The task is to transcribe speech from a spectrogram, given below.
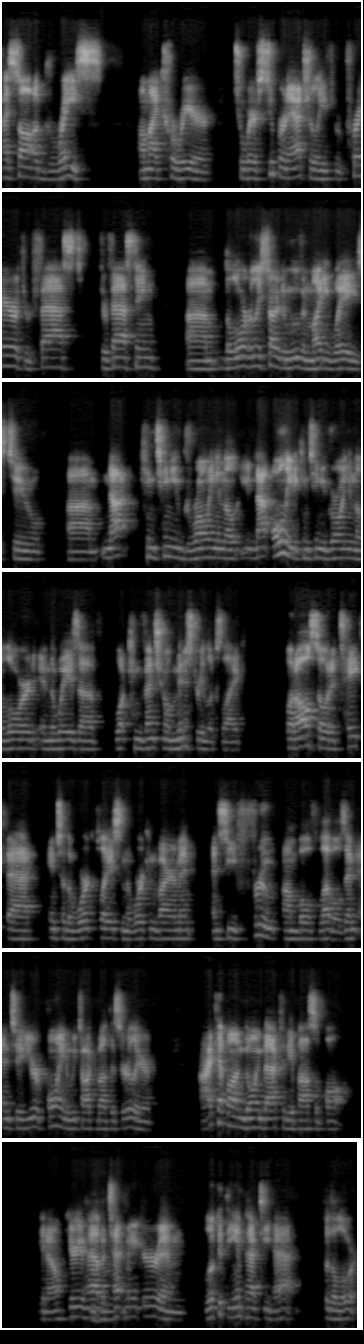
I saw a grace on my career to where supernaturally through prayer, through fast, through fasting, um, the Lord really started to move in mighty ways to um, not continue growing in the, not only to continue growing in the Lord in the ways of what conventional ministry looks like, but also to take that into the workplace and the work environment and see fruit on both levels. And, and to your point, we talked about this earlier, I kept on going back to the Apostle Paul. You know, here you have mm-hmm. a tent maker, and look at the impact he had for the Lord.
